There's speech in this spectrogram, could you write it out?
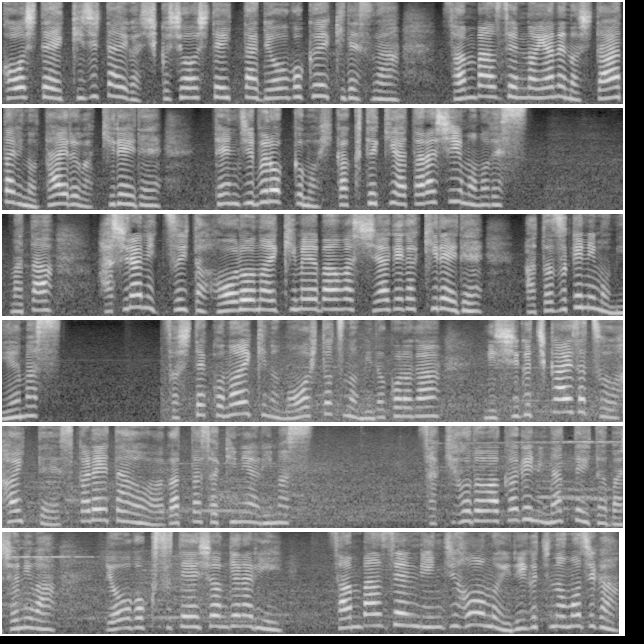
こうして駅自体が縮小していった両国駅ですが、3番線の屋根の下あたりのタイルは綺麗で、展示ブロックも比較的新しいものです。また、柱についた放浪の駅名板は仕上げが綺麗で、後付けにも見えます。そしてこの駅のもう一つの見どころが、西口改札を入ってエスカレーターを上がった先にあります。先ほどは影になっていた場所には、両国ステーションギャラリー、3番線臨時ホーム入り口の文字が。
